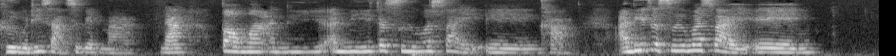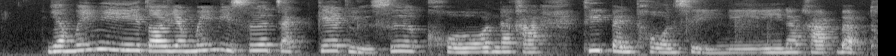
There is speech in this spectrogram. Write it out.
คืนวันที่ 31 มานะต่อมาอันนี้อันนี้จะซื้อมาใส่เองค่ะ อันนี้จะซื้อมาใส่เอง ยังไม่มีจอยยังไม่มีเสื้อแจ็คเก็ตหรือเสื้อโค้ทนะคะ ที่เป็นโทนสีนี้นะคะ แบบโท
